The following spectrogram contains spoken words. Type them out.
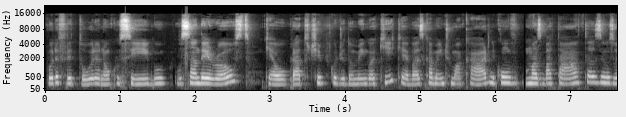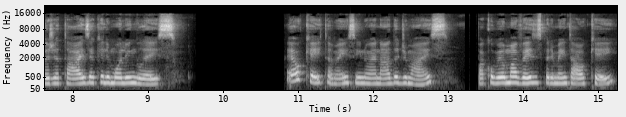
pura fritura, não consigo. O Sunday roast, que é o prato típico de domingo aqui, que é basicamente uma carne com umas batatas e uns vegetais e aquele molho inglês. É ok também, sim, não é nada demais. Para comer uma vez experimentar, ok.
